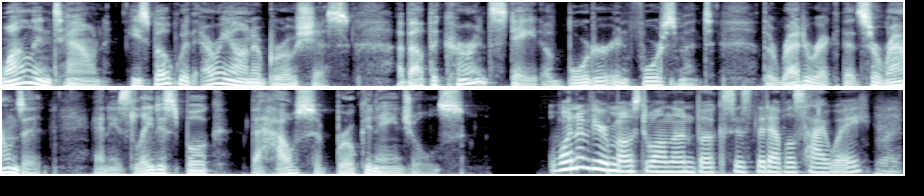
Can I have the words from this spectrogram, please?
While in town, he spoke with Ariana Brocious about the current state of border enforcement, the rhetoric that surrounds it, and his latest book, The House of Broken Angels. One of your most well known books is The Devil's Highway. Right.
